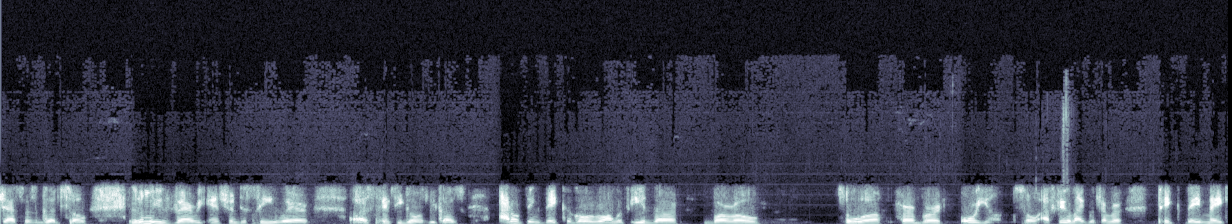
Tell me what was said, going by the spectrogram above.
just as good. So it's going to be very interesting to see where uh, Cincy goes because I don't think they could go wrong with either Burrow, Tua, Herbert, or Young. So I feel like whichever pick they make,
